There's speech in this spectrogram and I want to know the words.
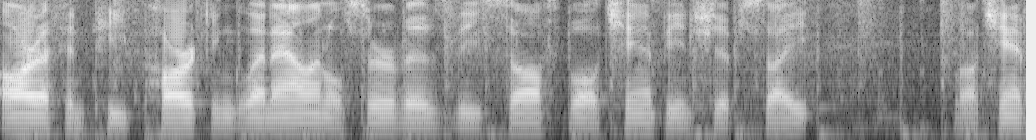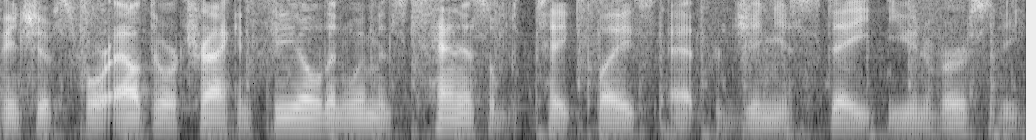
RF&P Park in Glen Allen will serve as the softball championship site, while championships for outdoor track and field and women's tennis will take place at Virginia State University.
